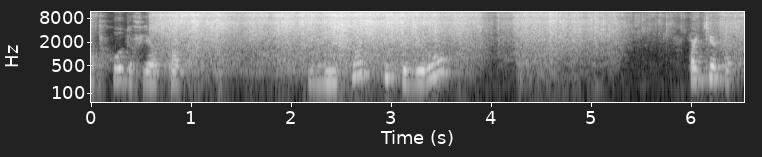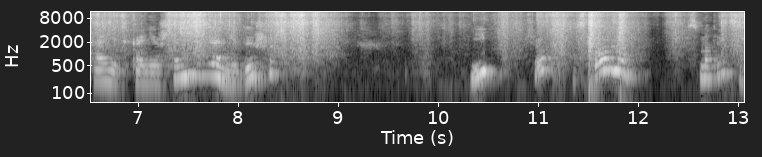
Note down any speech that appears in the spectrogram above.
отходов я так в мешочке соберу. В пакетах хранить, конечно, нельзя, не дышит. И все, оставлю. Смотрите.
